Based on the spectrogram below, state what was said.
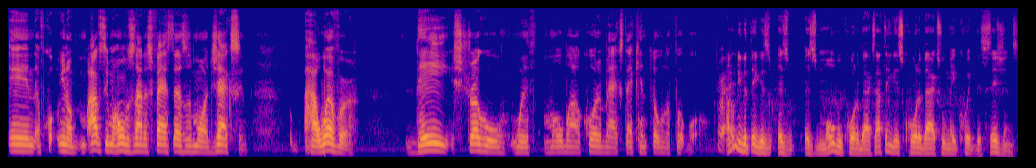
and of course you know obviously Mahomes is not as fast as Lamar Jackson. However, they struggle with mobile quarterbacks that can throw the football. Right. I don't even think it's, it's, it's mobile quarterbacks. I think it's quarterbacks who make quick decisions.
